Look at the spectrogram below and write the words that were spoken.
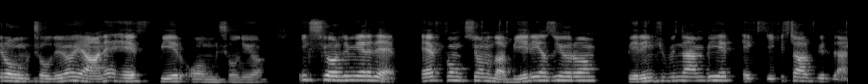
1 olmuş oluyor. Yani f1 olmuş oluyor. X gördüğüm yere de f fonksiyonu da 1 yazıyorum. 1'in küpünden 1 eksi 2 çarpı 1'den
